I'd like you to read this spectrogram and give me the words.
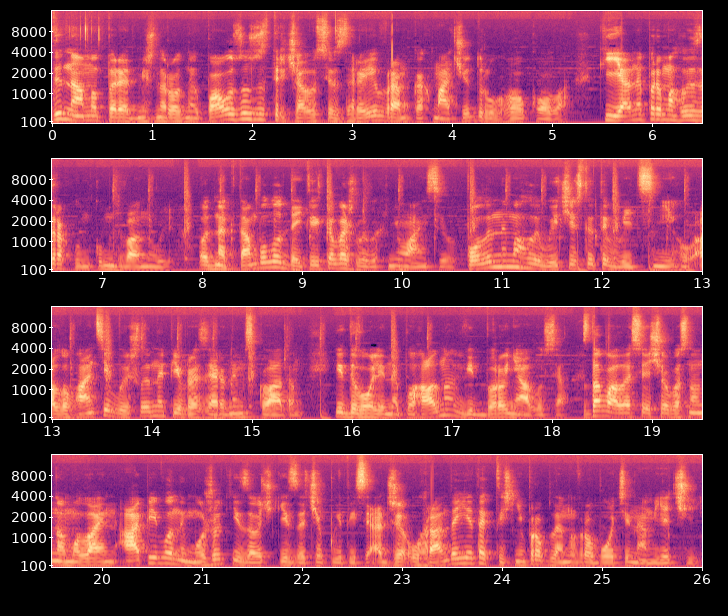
Динамо перед міжнародною паузою зустрічалося з Рею в рамках матчу другого кола. Кияни перемогли з рахунком 2-0. Однак там було декілька важливих нюансів. Поле не могли вичистити від снігу, а луганці вийшли напіврезервним складом і доволі непогано відборонялося. Здавалося, що в основному лайн-апі вони можуть і за очки зачепитися, адже у Гранда є тактичні проблеми в роботі на м'ячі.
